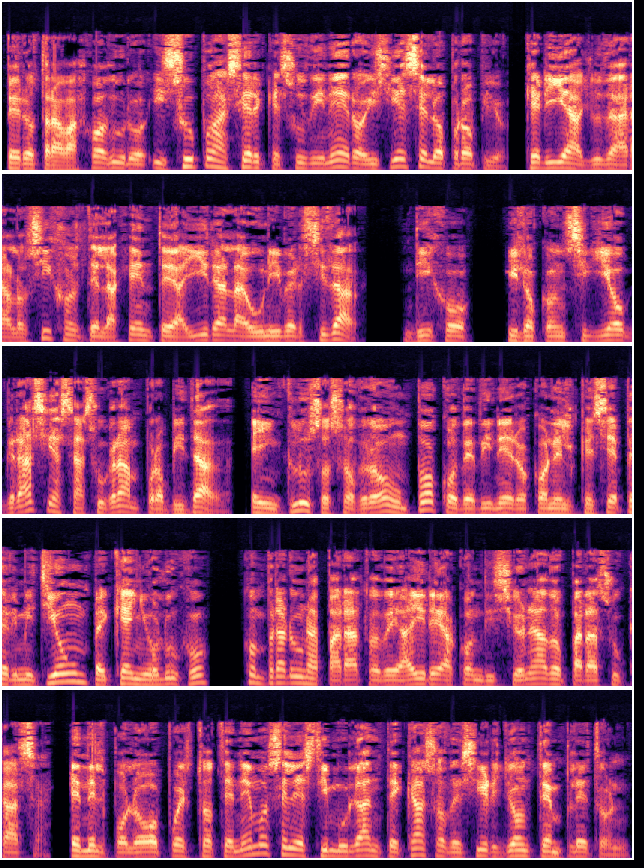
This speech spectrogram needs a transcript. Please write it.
pero trabajó duro y supo hacer que su dinero hiciese lo propio. Quería ayudar a los hijos de la gente a ir a la universidad, dijo, y lo consiguió gracias a su gran probidad, e incluso sobró un poco de dinero con el que se permitió un pequeño lujo, comprar un aparato de aire acondicionado para su casa. En el polo opuesto tenemos el estimulante caso de Sir John Templeton,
